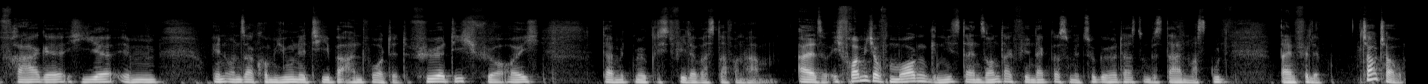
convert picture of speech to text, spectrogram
Frage hier im, in unserer Community beantwortet. Für dich, für euch, damit möglichst viele was davon haben. Also, ich freue mich auf morgen. Genieß deinen Sonntag. Vielen Dank, dass du mir zugehört hast. Und bis dahin, mach's gut. Dein Philipp. Ciao, ciao.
